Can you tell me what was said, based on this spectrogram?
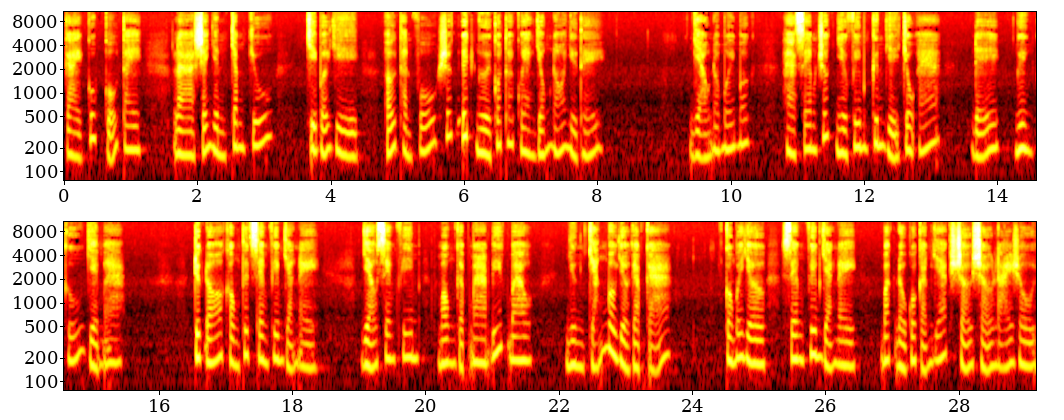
cài cúc cổ tay là sẽ nhìn chăm chú chỉ bởi vì ở thành phố rất ít người có thói quen giống nó như thế. Dạo nó mới mất, Hà xem rất nhiều phim kinh dị châu Á để nghiên cứu về ma. Trước đó không thích xem phim dạng này. Dạo xem phim mong gặp ma biết bao, nhưng chẳng bao giờ gặp cả. Còn bây giờ xem phim dạng này bắt đầu có cảm giác sợ sợ lại rồi.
